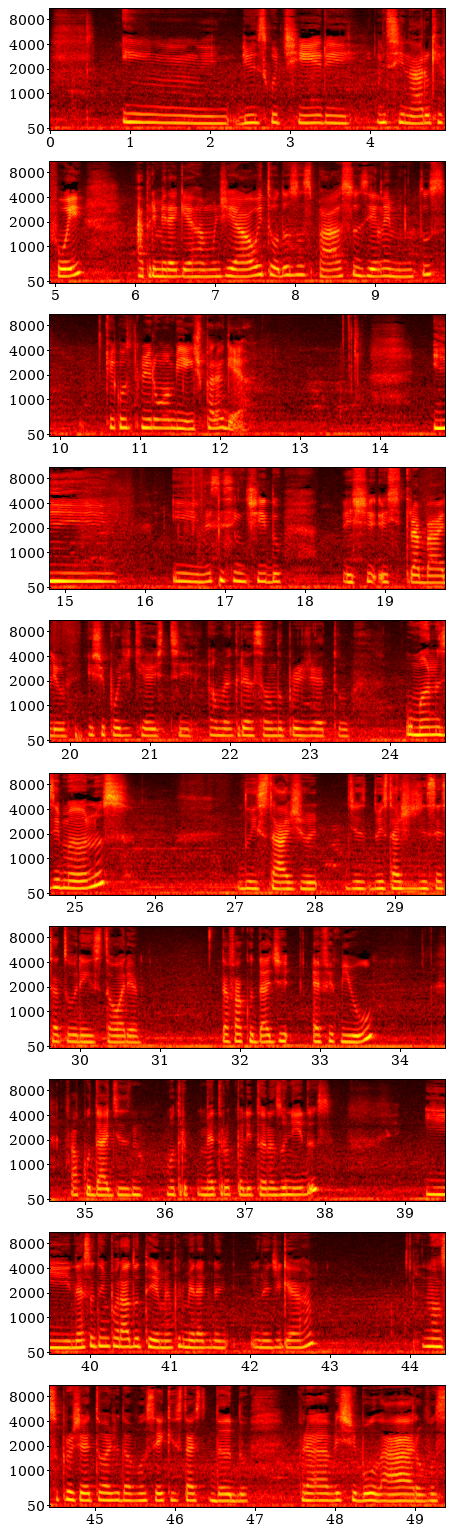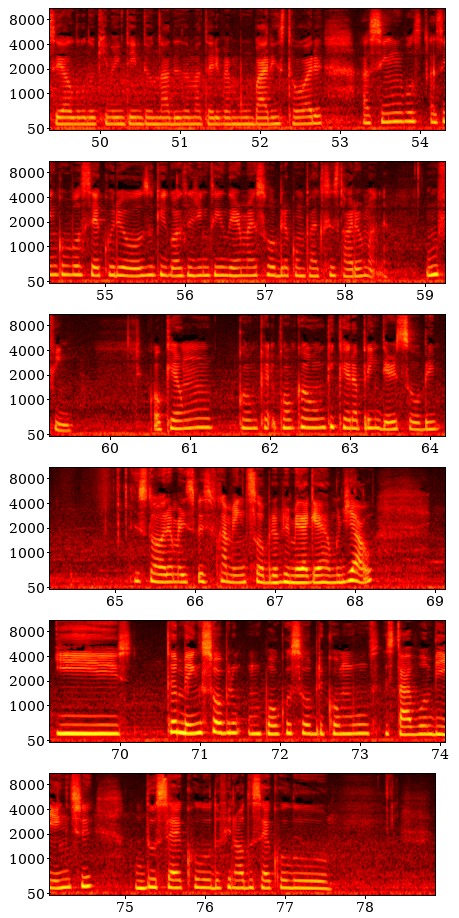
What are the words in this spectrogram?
em discutir e ensinar o que foi a Primeira Guerra Mundial e todos os passos e elementos que construíram o um ambiente para a guerra. E, e nesse sentido, este, este trabalho, este podcast é uma criação do projeto Humanos e Manos, do estágio de, do estágio de licenciatura em História da Faculdade FMU, Faculdades Metropolitanas Unidas. E nessa temporada o tema é a Primeira Grande Guerra. Nosso projeto é ajudar você que está estudando para vestibular ou você aluno que não entendeu nada da matéria e vai bombar em história, assim, assim como você curioso que gosta de entender mais sobre a complexa história humana. Enfim, qualquer um qualquer, qualquer um que queira aprender sobre história, mais especificamente sobre a Primeira Guerra Mundial e também sobre um pouco sobre como estava o ambiente do século, do final do século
